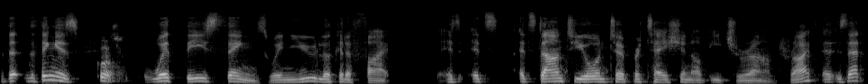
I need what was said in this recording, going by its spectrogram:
The the thing is, Of course. with these things when you look at a fight it's it's it's down to your interpretation of each round right is that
